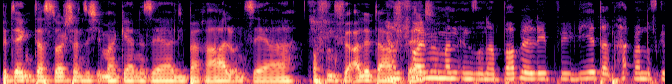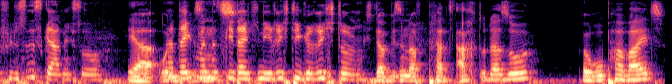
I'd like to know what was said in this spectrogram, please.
bedenkt, dass Deutschland sich immer gerne sehr liberal und sehr offen für alle Ja, und darstellt. vor allem, wenn man in so einer Bubble lebt wie wir, dann hat man das Gefühl, es ist gar nicht so. Ja, dann und denkt wir man, es geht eigentlich in die richtige Richtung. Ich glaube, wir sind auf Platz 8 oder so, europaweit.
